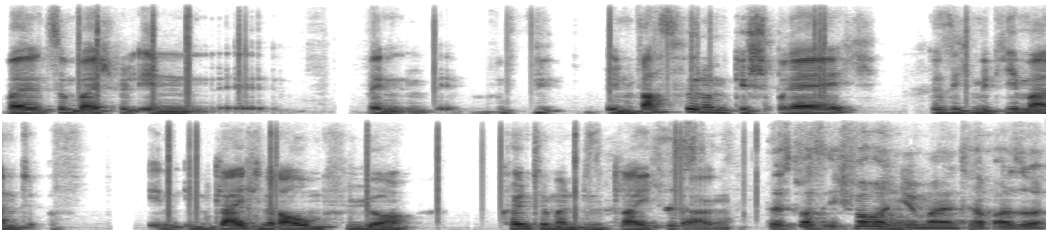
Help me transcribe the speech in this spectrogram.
Weil zum Beispiel in, äh, wenn, in was für einem Gespräch, das ich mit jemand in, im gleichen Raum führe, könnte man das gleich Das- sagen. Das, was ich vorhin gemeint habe, also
